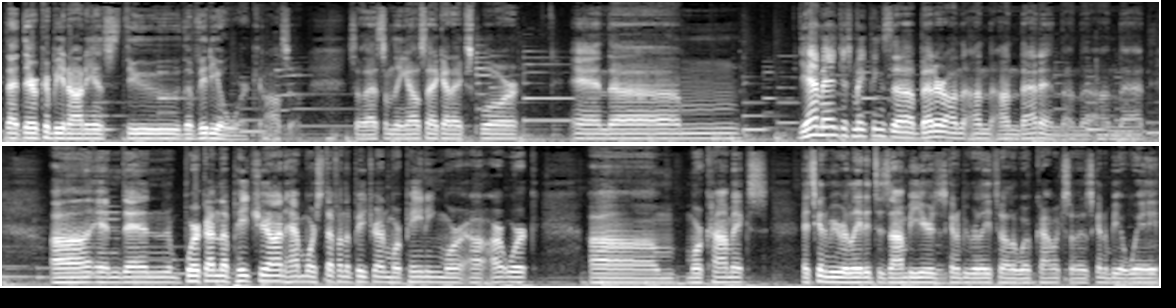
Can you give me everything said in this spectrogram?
that there could be an audience through the video work also. So that's something else I got to explore. And um yeah, man, just make things uh, better on on on that end on the on that. Uh, and then work on the Patreon, have more stuff on the Patreon, more painting, more uh, artwork, um, more comics it's going to be related to zombie years. It's going to be related to other webcomics. So it's going to be a way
